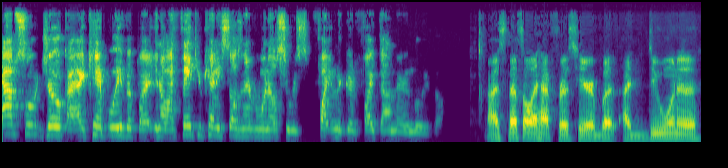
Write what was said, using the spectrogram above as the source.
absolute joke. I, I can't believe it, but you know, I thank you, Kenny Stills, and everyone else who was fighting the good fight down there in Louisville. All right, so that's all I have for us here. But I do want to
